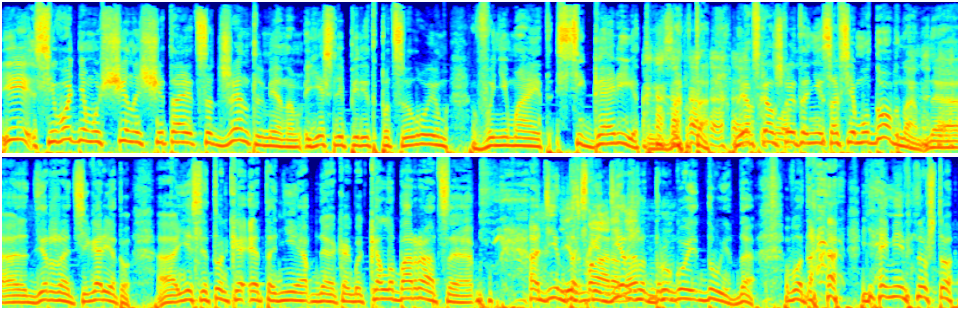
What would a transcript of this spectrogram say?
И сегодня мужчина считается джентльменом, если перед поцелуем вынимает сигарету изо рта. Но я бы сказал, что это не совсем удобно э, держать сигарету, а если только это не э, как бы коллаборация. Один, Из так сказать, бара, да? держит, другой дует, да. Вот, я имею в виду, что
